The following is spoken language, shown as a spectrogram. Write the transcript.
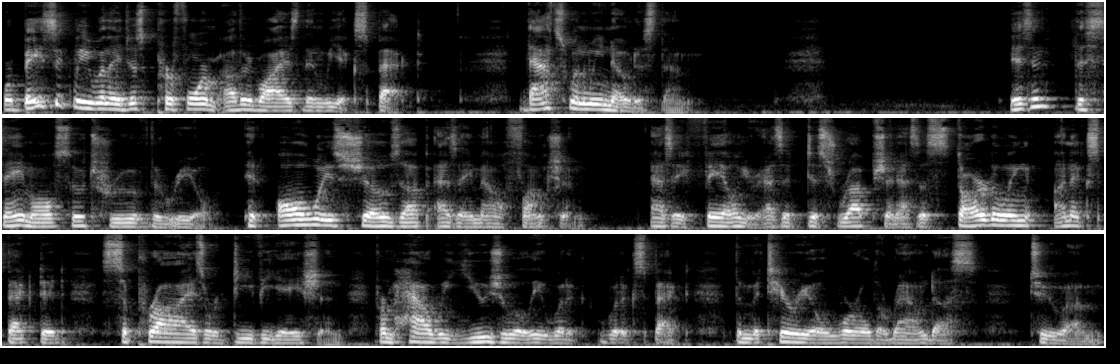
or basically when they just perform otherwise than we expect, that's when we notice them. Isn't the same also true of the real? It always shows up as a malfunction, as a failure, as a disruption, as a startling, unexpected surprise or deviation from how we usually would, would expect the material world around us to, um,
